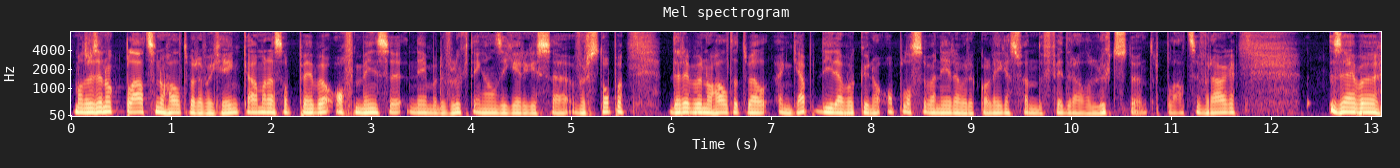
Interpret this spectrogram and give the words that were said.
Maar er zijn ook plaatsen nog altijd waar we geen camera's op hebben, of mensen nemen de vlucht en gaan zich ergens uh, verstoppen. Daar hebben we nog altijd wel een gap die dat we kunnen oplossen wanneer we de collega's van de federale luchtsteun ter plaatse vragen. Zij hebben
